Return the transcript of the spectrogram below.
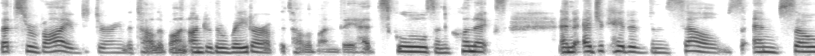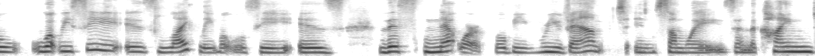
that survived during the Taliban under the radar of the Taliban. They had schools and clinics and educated themselves. And so, what we see is likely what we'll see is this network will be revamped in some ways, and the kind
